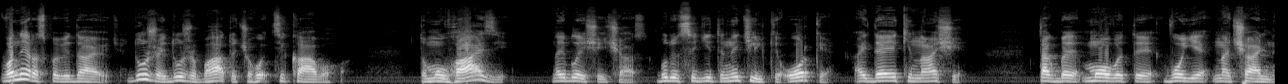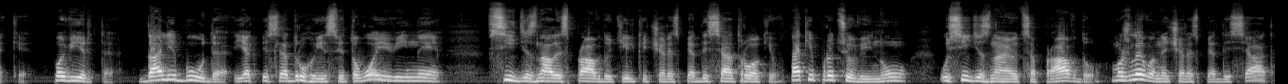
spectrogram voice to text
вони розповідають дуже і дуже багато чого цікавого. Тому в Гаазі найближчий час будуть сидіти не тільки орки, а й деякі наші, так би мовити, воєначальники. Повірте, далі буде, як після Другої світової війни, всі дізнались правду тільки через 50 років, так і про цю війну усі дізнаються правду, можливо, не через 50,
